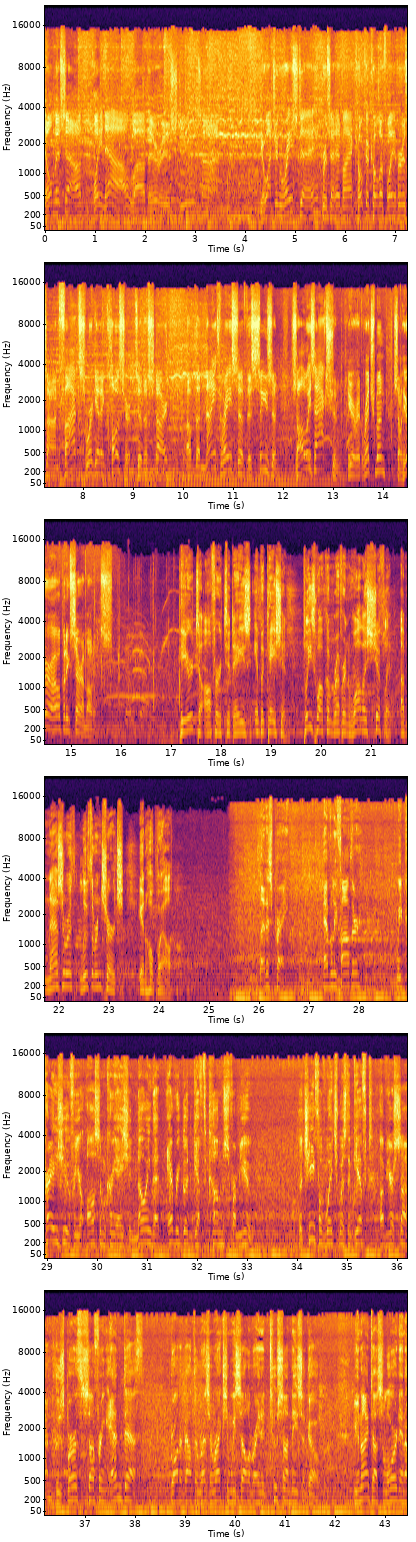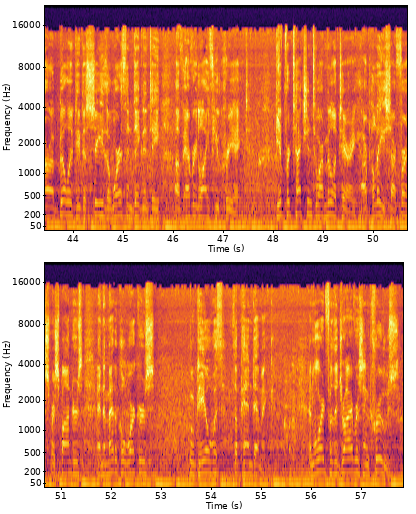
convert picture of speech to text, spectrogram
Don't miss out. Play now while there is still time. You're watching Race Day, presented by Coca-Cola Flavors on Fox. We're getting closer to the start of the ninth race of the season. There's always action here at Richmond, so here are our opening ceremonies. Here to offer today's invocation, please welcome Reverend Wallace Shiflett of Nazareth Lutheran Church in Hopewell. Let us pray. Heavenly Father, we praise you for your awesome creation, knowing that every good gift comes from you. The chief of which was the gift of your Son, whose birth, suffering, and death brought about the resurrection we celebrated two Sundays ago. Unite us, Lord, in our ability to see the worth and dignity of every life you create. Give protection to our military, our police, our first responders, and the medical workers who deal with the pandemic. And Lord, for the drivers and crews,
